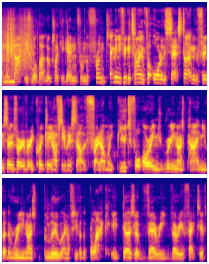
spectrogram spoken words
And then that is what that looks like again from the front. Minifigure time for all of the sets, starting with the Flintstones very, very quickly. And obviously we're going to start with Fred, aren't we? Beautiful orange, really nice pattern. You've got the really nice blue and obviously got the black. It does look very, very effective.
